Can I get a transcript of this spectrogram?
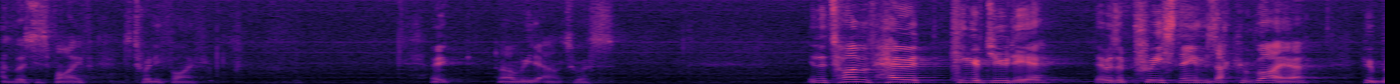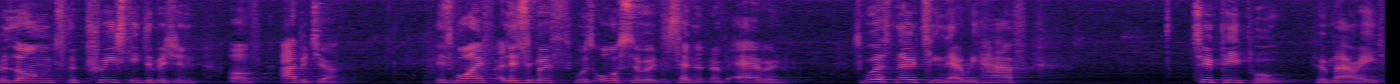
and verses 5 to 25. And I'll read it out to us. In the time of Herod, king of Judea, there was a priest named Zachariah who belonged to the priestly division of Abijah. His wife Elizabeth was also a descendant of Aaron. It's worth noting there we have two people who are married,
